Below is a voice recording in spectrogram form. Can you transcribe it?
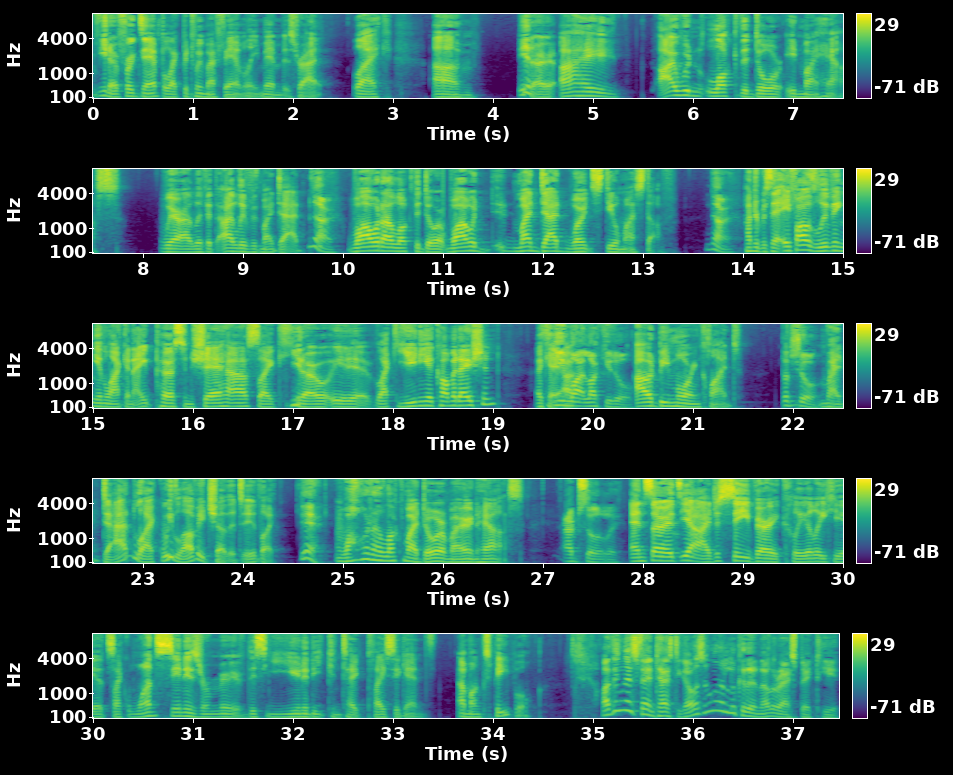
you know, for example, like between my family members, right? Like, um, you know, I I wouldn't lock the door in my house where I live. At I live with my dad. No. Why would I lock the door? Why would my dad won't steal my stuff? No. Hundred percent. If I was living in like an eight-person share house, like you know, like uni accommodation, okay, You I, might lock your door. I would be more inclined. But Sure. my dad, like, we love each other, dude. Like, yeah, why would I lock my door in my own house? absolutely. And so it's yeah, I just see very clearly here. It's like once sin is removed, this unity can take place again amongst people. I think that's fantastic. I also want to look at another aspect here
